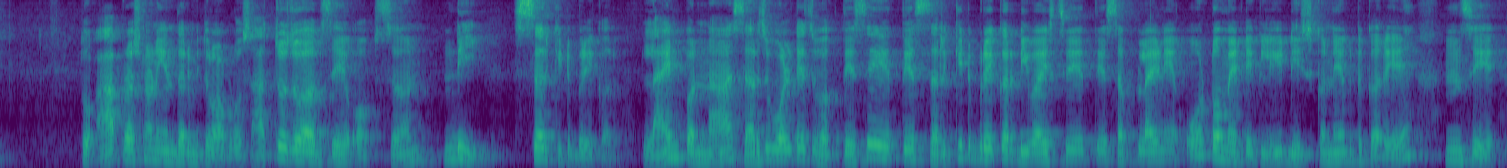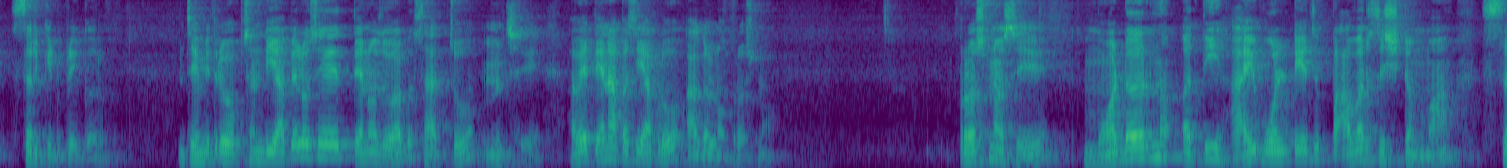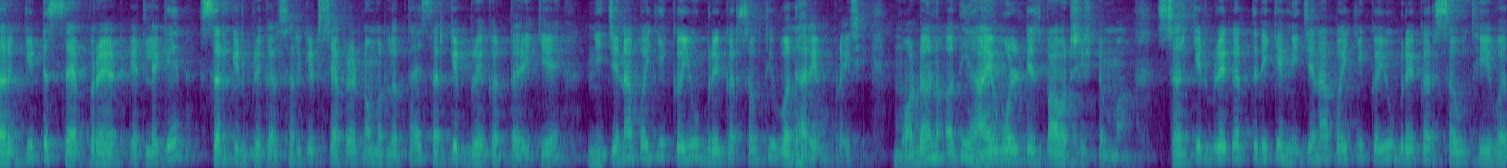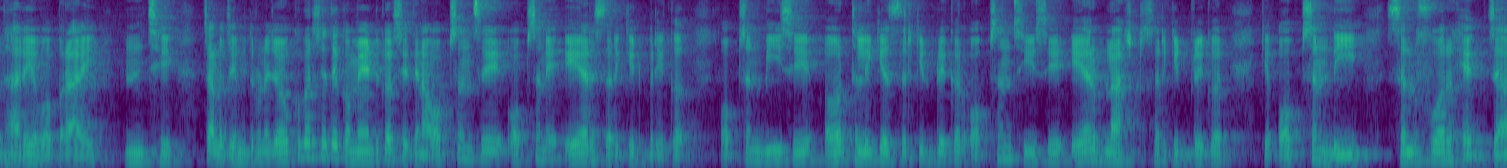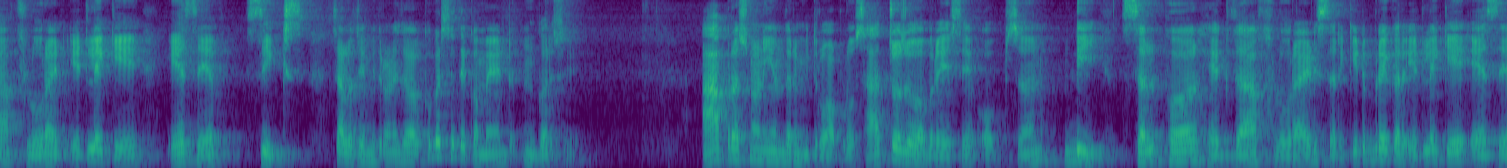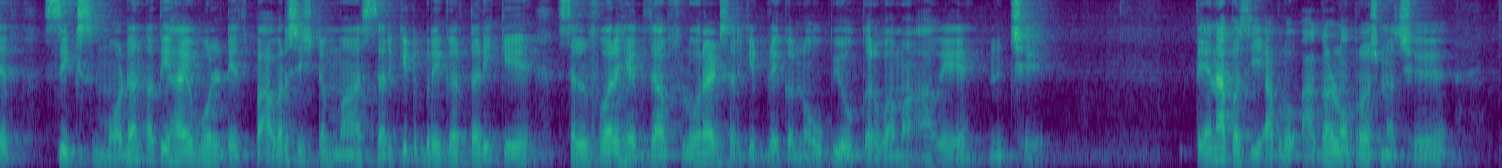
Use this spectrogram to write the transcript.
તો આ પ્રશ્નની અંદર મિત્રો આપણો સાચો જવાબ છે option D circuit breaker. Line પરના સર્જ વોલ્ટેજ વખતે છે, તે સર્કિટ બ્રેકર ડિવાઇસ છે, તે સપ્લાયને ઓટોમેટિકલી ડિસ્કનેક્ટ કરે છે સર્કિટ બ્રેકર. જે મિત્રો ઓપ્શન ડી આપેલો છે, તેનો જવાબ સાચો છે. હવે તેના પછી આપણો આગળનો પ્રશ્ન. પ્રશ્ન છે મોડર્ન અતિ હાઈ વોલ્ટેજ પાવર સિસ્ટમમાં સર્કિટ સેપરેટ એટલે કે સર્કિટ બ્રેકર સર્કિટ સેપરેટનો મતલબ થાય સર્કિટ બ્રેકર તરીકે નીચેના પૈકી કયું બ્રેકર સૌથી વધારે વપરાય છે? મોડર્ન અતિ હાઈ વોલ્ટેજ પાવર સિસ્ટમમાં સર્કિટ બ્રેકર તરીકે નીચેના પૈકી કયું બ્રેકર સૌથી વધારે વપરાય છે. ચાલો, જે મિત્રોને જવાબ ખબર છે તે કમેન્ટ કરશે. તેના ઓપ્શન છે option A air circuit breaker option B છે earth leakage circuit breaker option C છે એર બ્લાસ્ટ સર્કિટ બ્રેકર કે option D sulphur hexafluoride એટલે કે એસએફ સિક્સ ચાલો, જે મિત્રોને જવાબ ખબર છે તે કમેન્ટ કરશે. આ પ્રશ્નની અંદર મિત્રો આપણો સાચો જવાબ રહેશે option D sulphur hexafluoride circuit breaker એટલે કે એસએફ સિક્સ. મોડર્ન અતિ હાઈ વોલ્ટેજ પાવર સિસ્ટમમાં સર્કિટ બ્રેકર તરીકે સલ્ફર હેક્ઝા ફ્લોરાઇડ સર્કિટ બ્રેકરનો ઉપયોગ કરવામાં આવે છે. તેના પછી આપણો આગળનો પ્રશ્ન છે,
